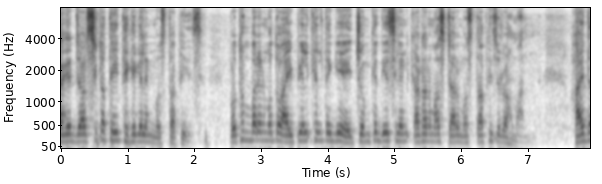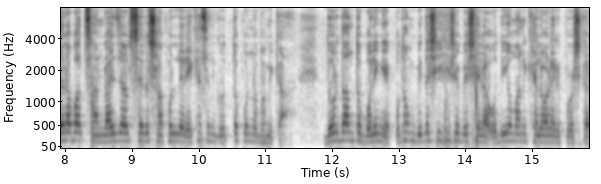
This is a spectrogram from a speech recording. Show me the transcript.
আগের জার্সিটাতেই থেকে গেলেন মোস্তাফিজ। প্রথমবারের মতো আইপিএল খেলতে গিয়ে চমকে দিয়েছিলেন কাটার মাস্টার মোস্তাফিজুর রহমান। হায়দরাবাদ সানরাইজার্সের সাফল্যে রেখেছেন গুরুত্বপূর্ণ ভূমিকা। দুর্দান্ত বোলিংয়ে প্রথম বিদেশি হিসেবে সেরা উদীয়মান খেলোয়াড়ের পুরস্কার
